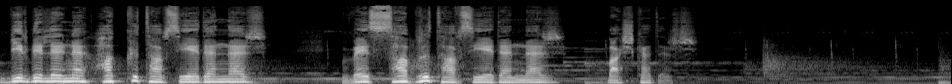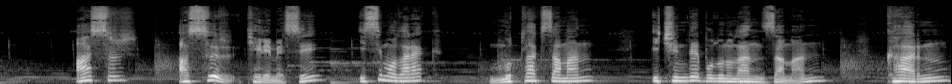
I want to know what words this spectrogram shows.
birbirlerine hakkı tavsiye edenler ve sabrı tavsiye edenler başkadır. Asr, asır kelimesi isim olarak mutlak zaman, içinde bulunulan zaman, karn,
